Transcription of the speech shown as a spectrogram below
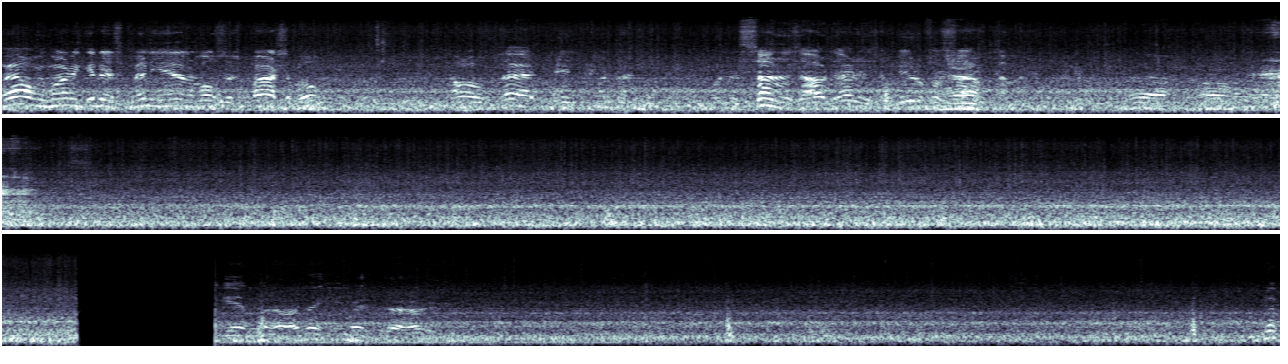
Well, we want to get as many animals as possible. All of that, and when the, when the sun is out, that is a beautiful sight coming. Again, uh, I think he went. Uh, Look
